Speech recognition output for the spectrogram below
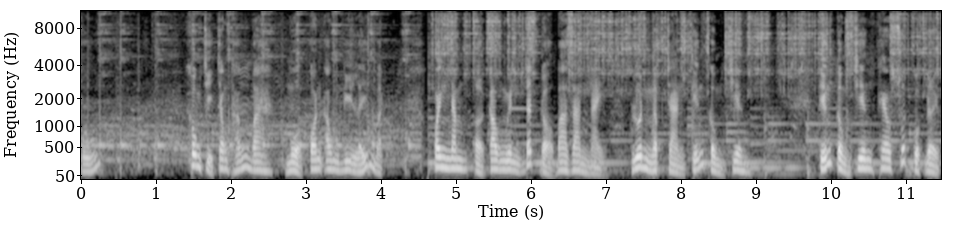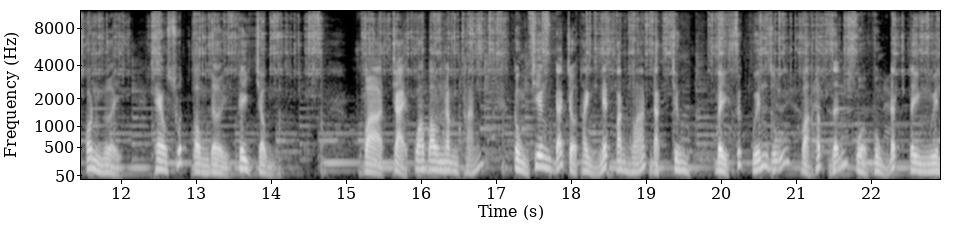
phú. Không chỉ trong tháng 3, mùa con ong đi lấy mật, quanh năm ở cao nguyên đất đỏ ba gian này luôn ngập tràn tiếng cồng chiêng. Tiếng cồng chiêng theo suốt cuộc đời con người, theo suốt vòng đời cây trồng. Và trải qua bao năm tháng, cồng chiêng đã trở thành nét văn hóa đặc trưng, đầy sức quyến rũ và hấp dẫn của vùng đất Tây Nguyên.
